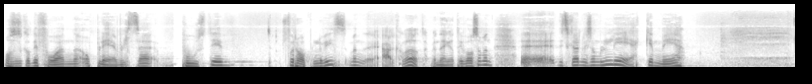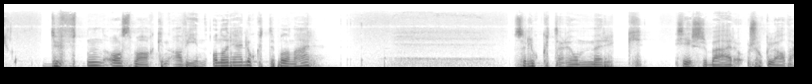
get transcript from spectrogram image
Og så skal de få en opplevelse, positiv Forhåpentligvis. Men jeg kan hende det blir negative også. Men eh, de skal liksom leke med duften og smaken av vin. Og når jeg lukter på denne her, så lukter det jo mørk kirsebær og sjokolade.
